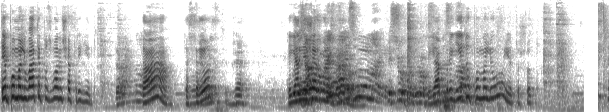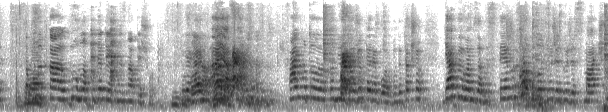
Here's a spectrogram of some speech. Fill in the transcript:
Ти помалювати позвониш, я приїду. Так? Так, та серйозно? Вже. Та я не жартую. Та Я приїду, помалюю, то що ти? Та буду така кругла ходити, як не знати що. А я файно. То, то ні, то вже перебор буде. Так що дякую вам за гостину. Це було дуже-дуже смачно.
